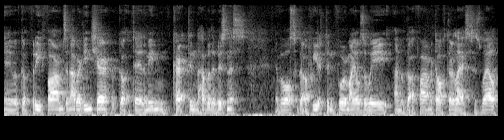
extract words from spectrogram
Uh, we've got three farms in Aberdeenshire. We've got uh, the main Kirkton, the hub of the business, and we've also got a Weirton four miles away, and we've got a farm at Auchterless as well.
